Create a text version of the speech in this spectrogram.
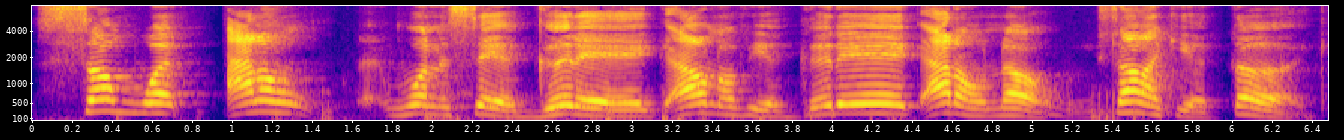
somewhat. I don't want to say a good egg. I don't know if he a good egg. I don't know. He sound like he a thug,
